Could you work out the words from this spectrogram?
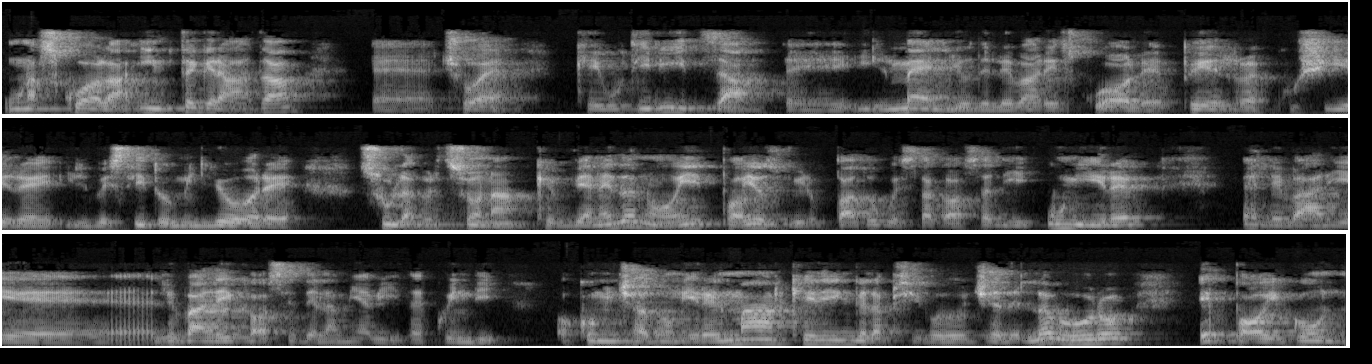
una scuola integrata, eh, cioè che utilizza eh, il meglio delle varie scuole per cucire il vestito migliore sulla persona che viene da noi, poi ho sviluppato questa cosa di unire le varie, le varie cose della mia vita. Quindi ho cominciato a unire il marketing, la psicologia del lavoro e poi con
